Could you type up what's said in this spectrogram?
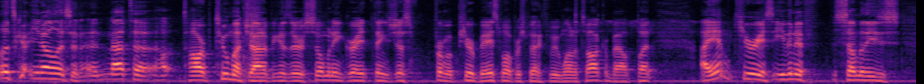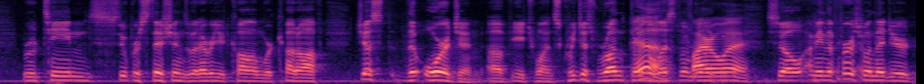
Let's go. You know, listen, not to, to harp too much on it because there are so many great things just from a pure baseball perspective we want to talk about. But I am curious, even if some of these routines, superstitions, whatever you'd call them, were cut off, just the origin of each one. So can we just run through Yeah, the list of them? fire really away. So, I mean, the first one that you're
